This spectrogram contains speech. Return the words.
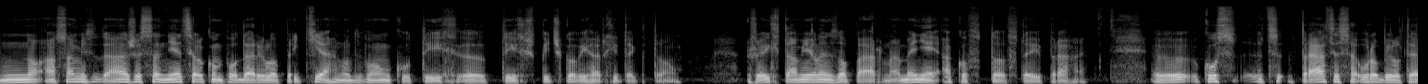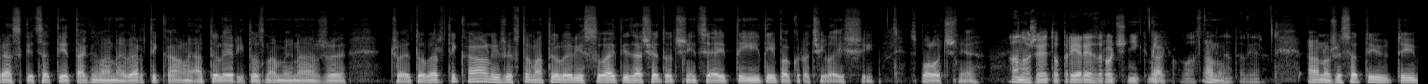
no a sa mi zdá, že sa nie celkom podarilo pritiahnuť zvonku tých, e, tých špičkových architektov že ich tam je len zo pár, no, menej ako v, to, v tej Prahe. E, kus práce sa urobil teraz, keď sa tie tzv. vertikálne ateliéry, to znamená, že čo je to vertikálny, že v tom ateliéri sú aj tí začiatočníci, aj tí, tí pokročilejší spoločne Áno, že je to prierez ročníkmi tak, vlastne áno. ateliér. Áno, že sa tí, tí,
